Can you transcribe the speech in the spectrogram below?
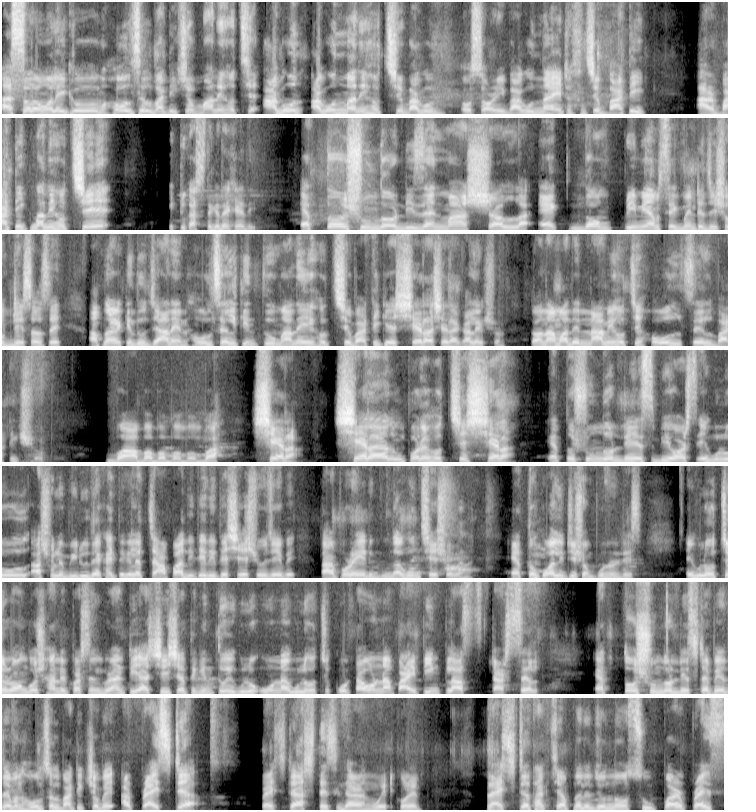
আসসালামু আলাইকুম। Wholesale batik shop মানে হচ্ছে আগুন। আগুন মানে হচ্ছে বাগুন। ও সরি বাগুন না এটা হচ্ছে বাটিক আর বাটিক মানে হচ্ছে একটু কাছ থেকে দেখে দিই। এত সুন্দর ডিজাইন মাশাল্লাহ একদম প্রিমিয়াম সেগমেন্টে যেসব ড্রেস আছে আপনারা কিন্তু জানেন হোলসেল কিন্তু মানেই হচ্ছে বাটিকের সেরা সেরা কালেকশন কারণ আমাদের নামই হচ্ছে হোলসেল বাটিক শপ বাহ বাহ বাহ বাহ, বাহ সেরা। সেরার উপরে হচ্ছে সেরা। এত সুন্দর ড্রেস বিয়ার্স এগুলো আসলে ভিডিও দেখাইতে গেলে চাপা দিতে দিতে শেষ হয়ে যাবে, তারপরে এর গুণাগুণ শেষ হবে না। এত কোয়ালিটি সম্পূর্ণ ড্রেস এগুলো হচ্ছে রঙ্গস হান্ড্রেড পার্সেন্ট গ্যারান্টি আর সেই সাথে কিন্তু এগুলো ওড়নাগুলো হচ্ছে কোটা ওড়না পাইপিং প্লাস টার্সেল এত সুন্দর ড্রেসটা পেয়ে যাবেন হোলসেল বাটিক শপে আর প্রাইসটা প্রাইসটা আসতেছি, দাঁড়ান ওয়েট করেন। প্রাইসটা থাকছে আপনাদের জন্য সুপার প্রাইস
